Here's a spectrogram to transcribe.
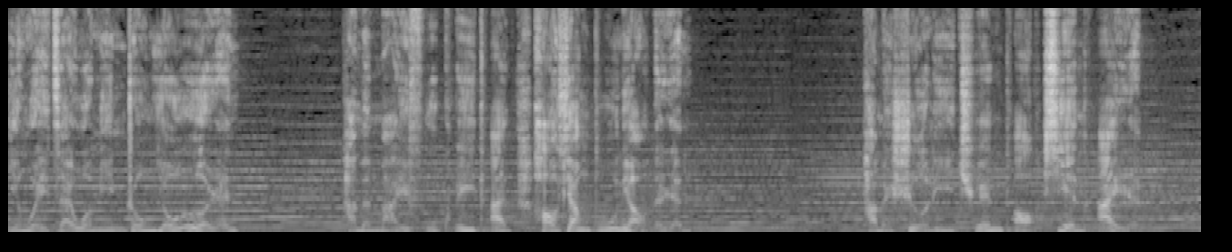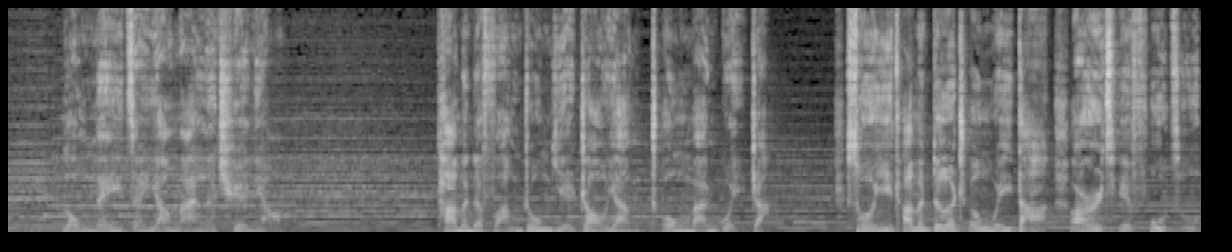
因为在我民中有恶人，他们埋伏窥探，好像捕鸟的人；他们设立圈套陷害人，笼内怎样满了雀鸟，他们的房中也照样充满诡诈。所以他们得成为大，而且富足。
